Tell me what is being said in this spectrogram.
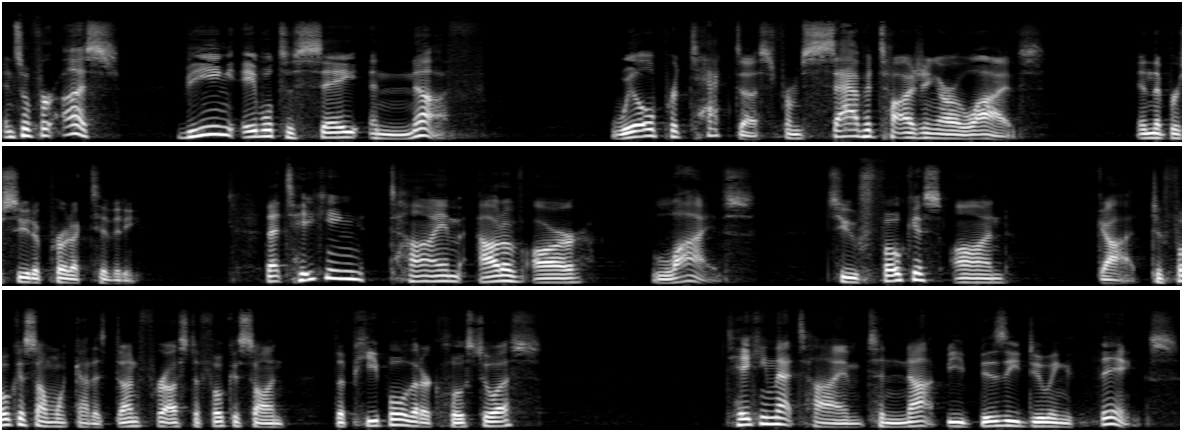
And so for us, being able to say enough will protect us from sabotaging our lives in the pursuit of productivity. That taking time out of our lives to focus on God, to focus on what God has done for us, to focus on the people that are close to us, taking that time to not be busy doing things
